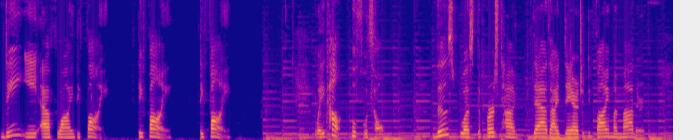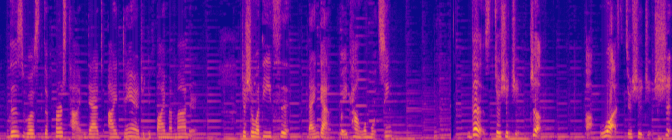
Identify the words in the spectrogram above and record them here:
D E F Y define, define, define. 违抗，不服从。This was the first time that I dared to defy my mother. This was the first time that I dared to defy my mother. 这是我第一次胆敢违抗我母亲。This 就是指这，啊，was 就是指是。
